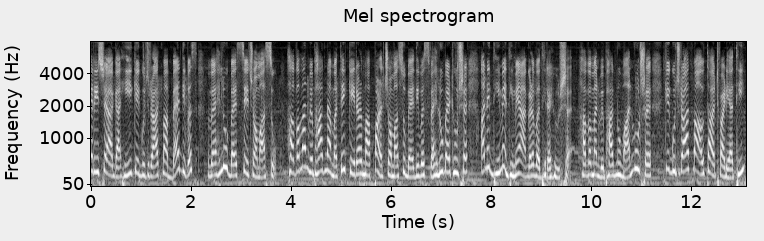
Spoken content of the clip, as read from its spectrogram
કરી છે આગાહી કે ગુજરાતમાં બે દિવસ વહેલું બેસશે ચોમાસું. હવામાન વિભાગના મતે કેરળમાં પણ ચોમાસું બે દિવસ વહેલું બેઠું છે અને ધીમે ધીમે આગળ વધી રહ્યું છે. હવામાન વિભાગનું માનવું છે કે ગુજરાતમાં આવતા અઠવાડિયાથી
